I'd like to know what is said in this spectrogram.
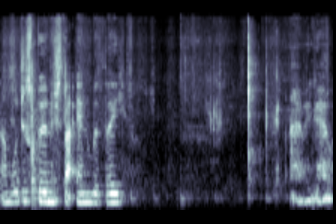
And we'll just burnish that in with the there we go.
